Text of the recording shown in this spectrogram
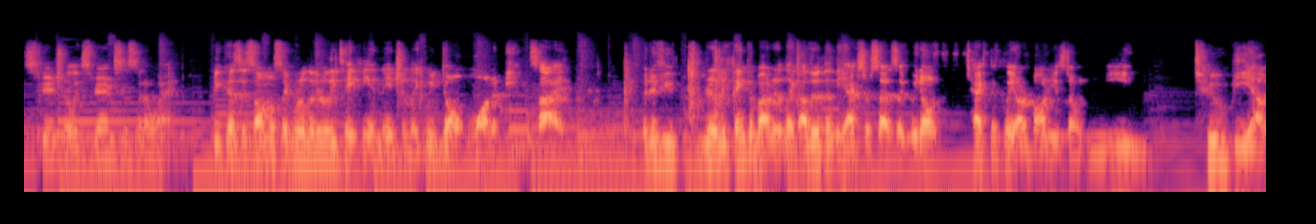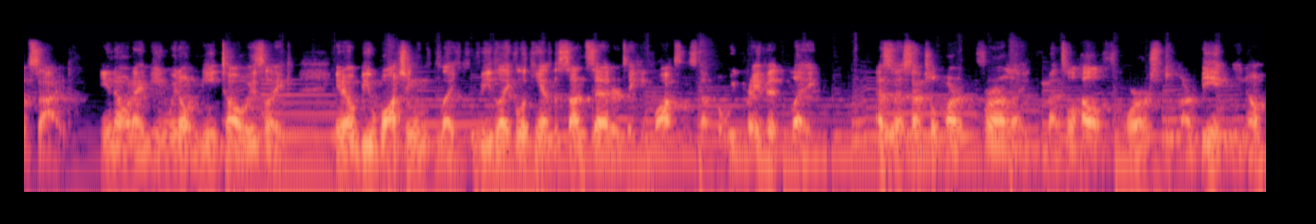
spiritual experiences in a way. Because it's almost like we're literally taking in nature like we don't want to be inside. But if you really think about it like other than the exercise like we don't technically our bodies don't need to be outside you know what i mean we don't need to always like you know be watching like be like looking at the sunset or taking walks and stuff but we crave it like as an essential part for our like mental health or our, our being you know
